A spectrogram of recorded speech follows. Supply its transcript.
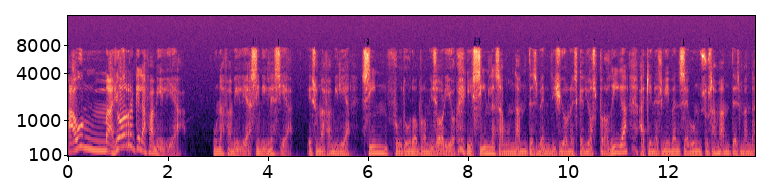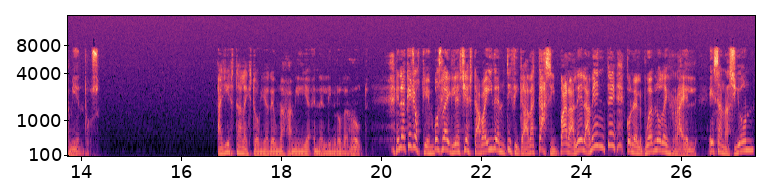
aún mayor que la familia. Una familia sin iglesia es una familia sin futuro promisorio y sin las abundantes bendiciones que Dios prodiga a quienes viven según sus amantes mandamientos. Allí está la historia de una familia en el libro de Ruth. En aquellos tiempos la iglesia estaba identificada casi paralelamente con el pueblo de Israel. Esa nación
